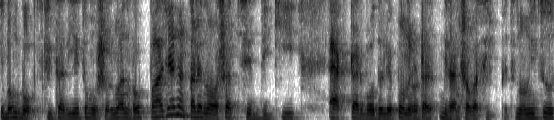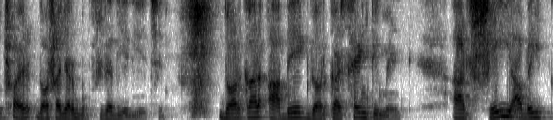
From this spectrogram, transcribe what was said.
এবং বক্তৃতা দিয়ে তো মুসলমান ভোট পাওয়া যায় না, তাহলে নওশাদ সিদ্দিকি একটার বদলে পনেরোটা বিধানসভা সিট পেতেন। উনি তো ছয়, দশ হাজার বক্তৃতা দিয়ে দিয়েছেন। দরকার আবেগ, দরকার সেন্টিমেন্ট আর সেই আবেগ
